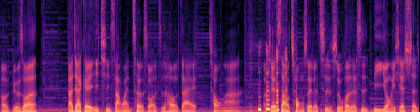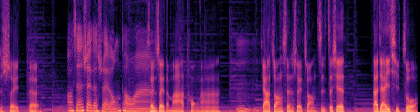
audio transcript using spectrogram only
哦，比如说大家可以一起上完厕所之后再冲啊，减、哦、少冲水的次数，或者是利用一些省水的哦，省水的水龙头啊，省水的马桶啊，嗯，加装省水装置，这些大家一起做，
